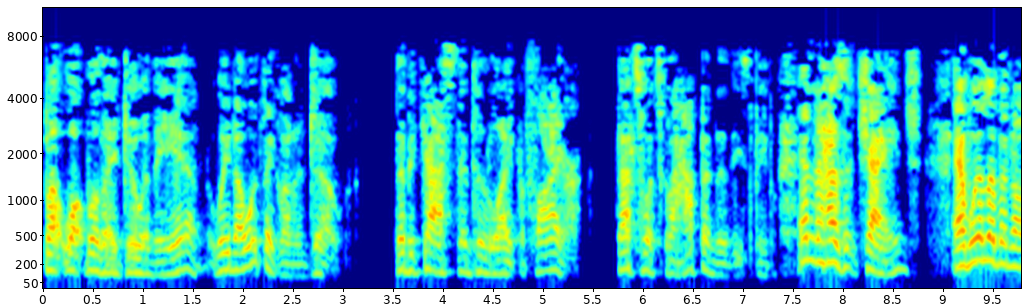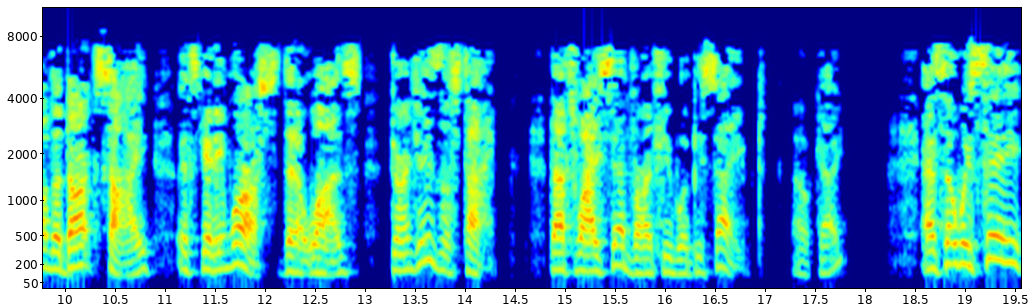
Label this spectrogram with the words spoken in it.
But what will they do in the end? We know what they're going to do. They'll be cast into the lake of fire. That's what's going to happen to these people. And it hasn't changed. And we're living on the dark side. It's getting worse than it was during Jesus' time. That's why I said very few would be saved. Okay? And so we see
